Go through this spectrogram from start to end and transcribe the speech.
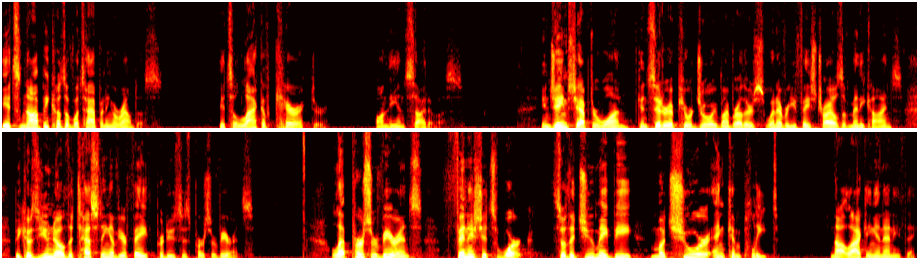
it's not because of what's happening around us. It's a lack of character on the inside of us. In James chapter 1, consider it pure joy, my brothers, whenever you face trials of many kinds, because you know the testing of your faith produces perseverance. Let perseverance finish its work so that you may be mature and complete, not lacking in anything.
